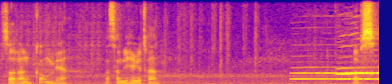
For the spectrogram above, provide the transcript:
So, dann gucken wir. Was haben die hier getan? Ups.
